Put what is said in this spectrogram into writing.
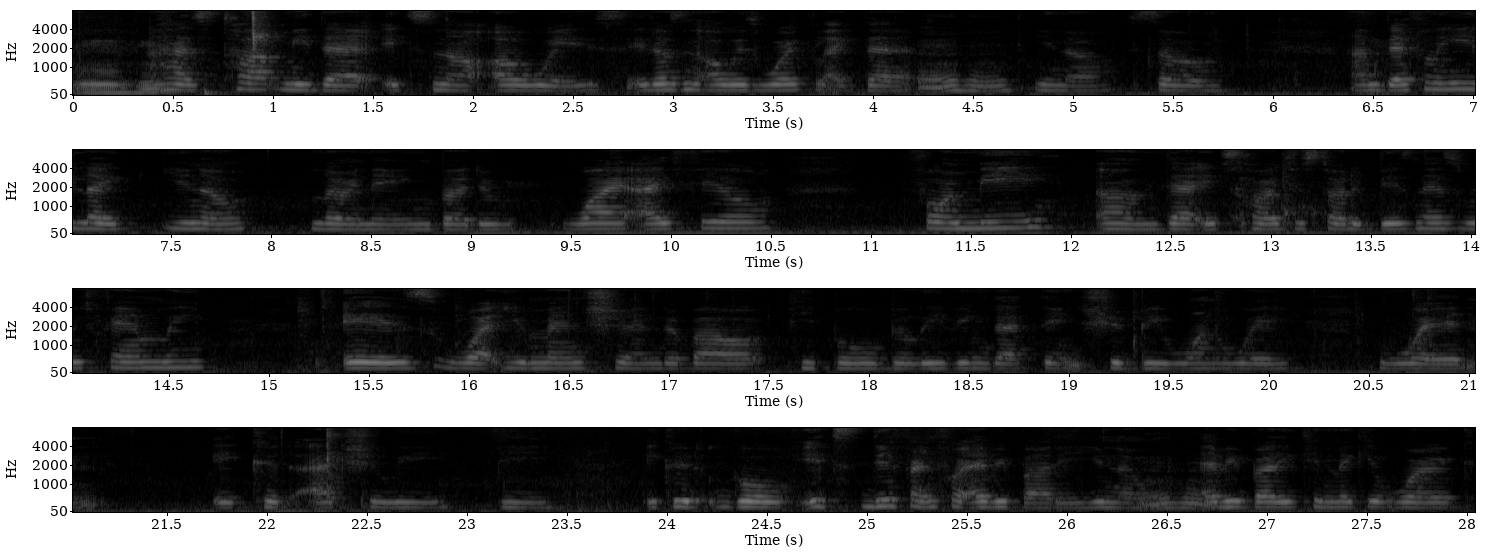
Hmm has taught me that it's not always it doesn't always work like that Mm-hmm. you know. So i'm definitely like you know learning. But why i feel for me um, that it's hard to start a business with family is what you mentioned about people believing that things should be one way when it could actually be it could go it's different for everybody you know Mhm. everybody can make it work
